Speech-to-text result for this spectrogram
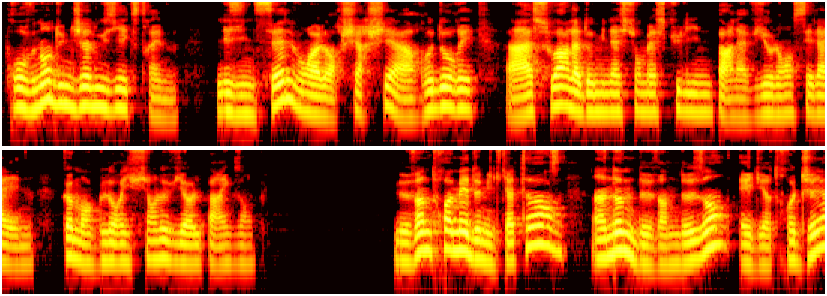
provenant d'une jalousie extrême. Les incels vont alors chercher à redorer, à asseoir la domination masculine par la violence et la haine, comme en glorifiant le viol par exemple. Le 23 mai 2014, un homme de 22 ans, Elliot Roger,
